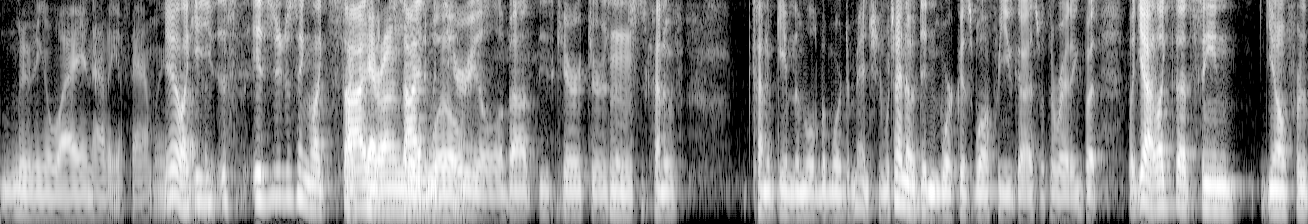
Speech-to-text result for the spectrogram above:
moving away and having a family. Yeah, like stuff. it's, it's interesting, like like side their side little world. material about these characters that hmm. just kind of kind of gave them a little bit more dimension, which I know didn't work as well for you guys with the writing, but but yeah, I liked that scene. You know, for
